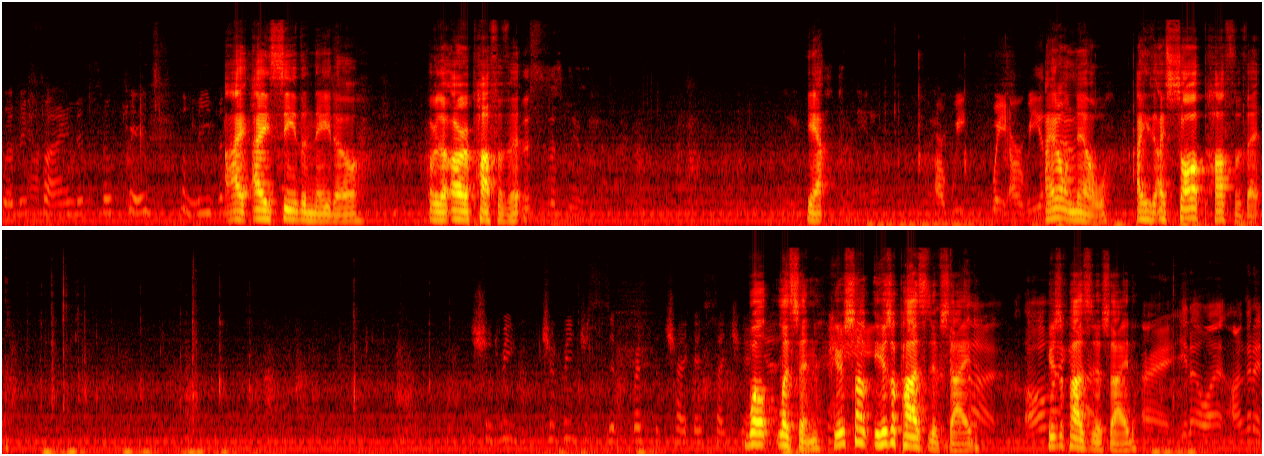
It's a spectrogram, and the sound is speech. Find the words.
We'll be fine, it's okay, just believe it. I I see the NATO, or the or a puff of it. This is. wait, Yeah. is this a tornado? Are we? Wait, are we? In I the don't path? know. I I saw a puff of it. Should we, should we just zip with the chi- uh, side chain Well, yet? listen. Here's some. Here's a positive side. Oh Here's a positive side. Alright, you know what? I'm gonna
